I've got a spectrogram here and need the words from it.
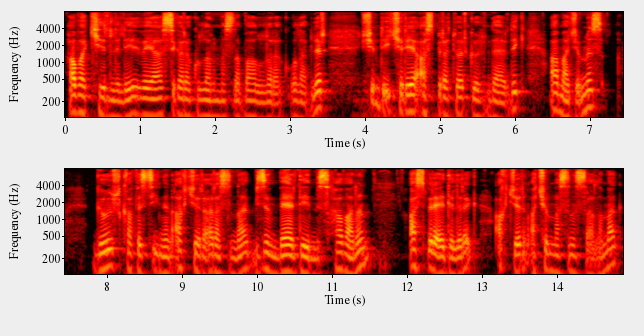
Hava kirliliği veya sigara kullanılmasına bağlı olarak olabilir. Şimdi içeriye aspiratör gönderdik. Amacımız göğüs kafesiyle akciğer arasında bizim verdiğimiz havanın aspire edilerek akciğerin açılmasını sağlamak.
